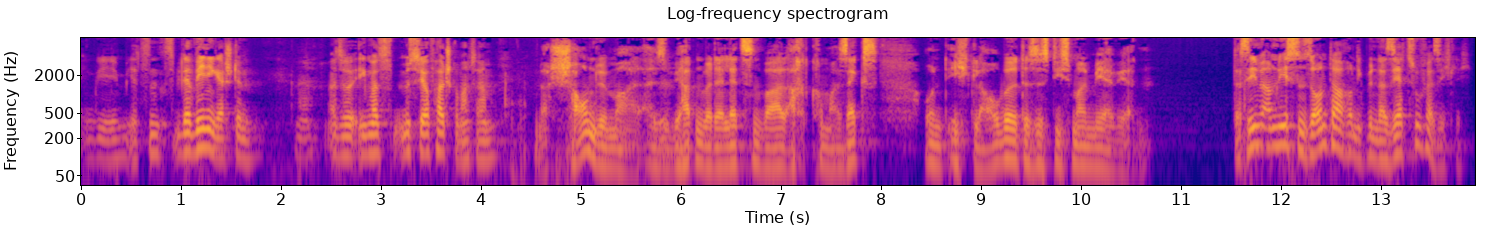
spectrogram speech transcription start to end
Irgendwie jetzt sind es wieder weniger Stimmen. Also irgendwas müsst ihr auch falsch gemacht haben. Na, schauen wir mal. Also wir hatten bei der letzten Wahl 8,6 und ich glaube, dass es diesmal mehr werden. Das sehen wir am nächsten Sonntag und ich bin da sehr zuversichtlich.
